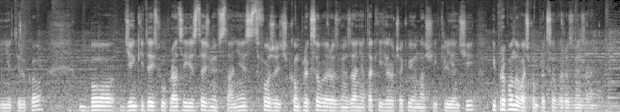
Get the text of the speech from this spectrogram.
i nie tylko, bo dzięki tej współpracy jesteśmy w stanie stworzyć kompleksowe rozwiązania, takich jak oczekują nasi klienci i proponować kompleksowe rozwiązania.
